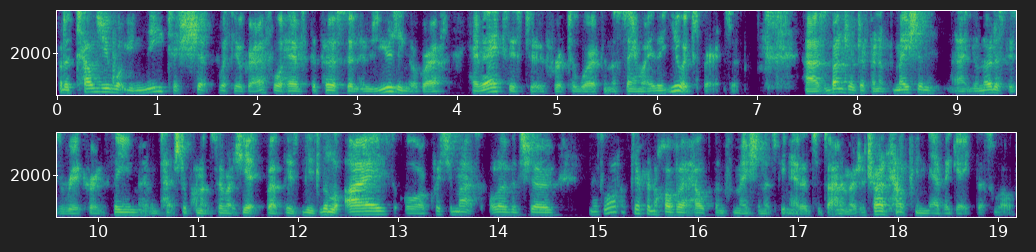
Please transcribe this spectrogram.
but it tells you what you need to ship with your graph or have the person who's using your graph have access to for it to work in the same way that you experience it. Uh, it's a bunch of different information. Uh, you'll notice there's a recurring theme. I haven't touched upon it so much yet, but there's these little eyes or question marks all over the show there's a lot of different hover help information that's been added to Dynamo to try and help you navigate this world.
